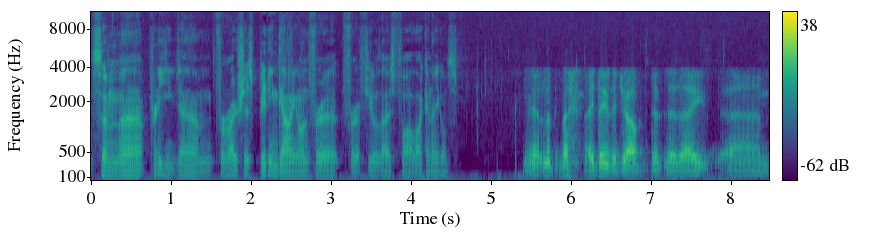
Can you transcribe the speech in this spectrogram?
some uh, pretty um, ferocious bidding going on for a, for a few of those fire like an eagles. Yeah, look, they, they do the job that they um,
